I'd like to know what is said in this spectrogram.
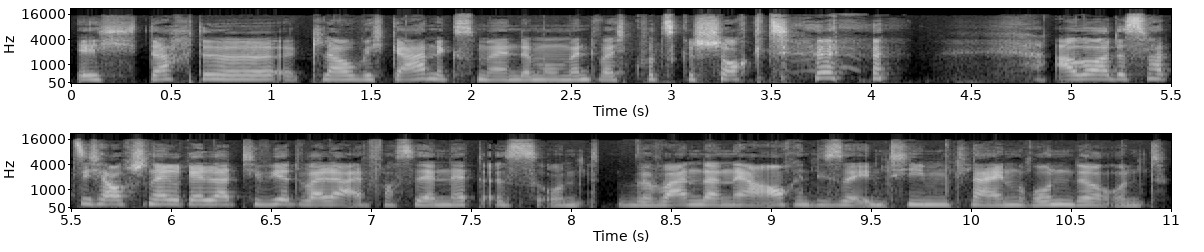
Ich dachte, glaube ich, gar nichts mehr. In dem Moment war ich kurz geschockt. Aber das hat sich auch schnell relativiert, weil er einfach sehr nett ist. Und wir waren dann ja auch in dieser intimen kleinen Runde und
